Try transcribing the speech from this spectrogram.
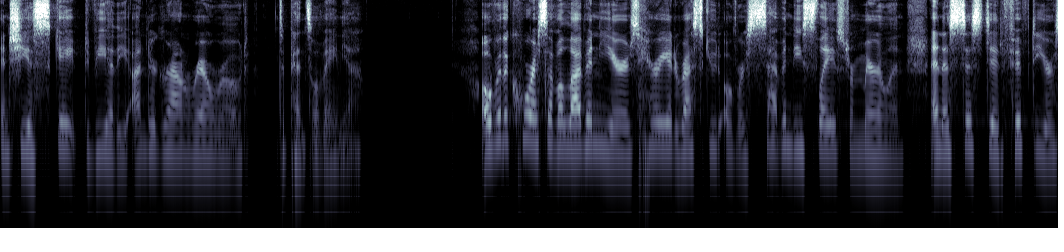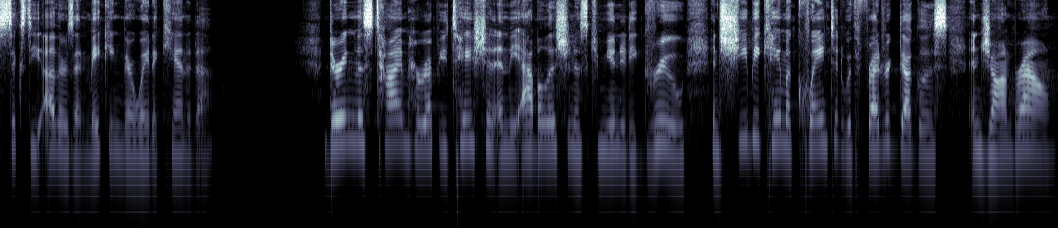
and she escaped via the Underground Railroad to Pennsylvania. Over the course of 11 years, Harriet rescued over 70 slaves from Maryland and assisted 50 or 60 others in making their way to Canada. During this time, her reputation in the abolitionist community grew, and she became acquainted with Frederick Douglass and John Brown.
